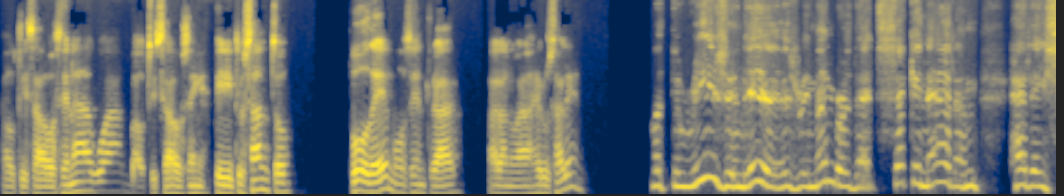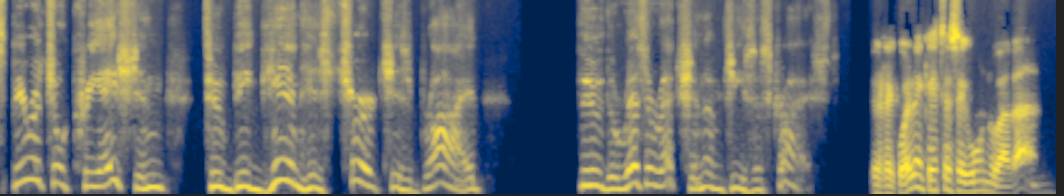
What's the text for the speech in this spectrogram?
bautizados en agua, bautizados en Espíritu Santo, podemos entrar a la Nueva Jerusalén. But the reason is remember that second Adam had a spiritual creation to begin his church, his bride, through the resurrection of Jesus Christ. Pero recuerden que este segundo Adán,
